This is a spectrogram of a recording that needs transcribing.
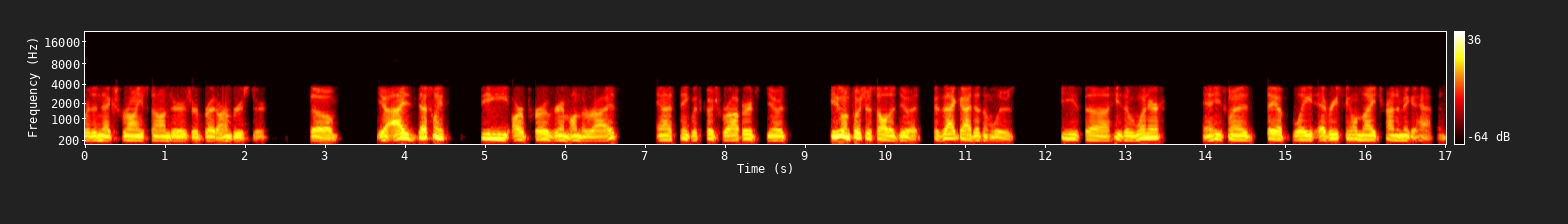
or the next Ronnie Saunders or Brett Armbruster. So, yeah, I definitely see our program on the rise. And I think with Coach Roberts, you know, he's going to push us all to do it because that guy doesn't lose. He's uh, he's a winner, and he's going to stay up late every single night trying to make it happen.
